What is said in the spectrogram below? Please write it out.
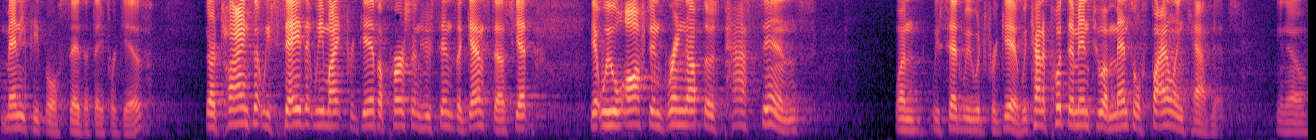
many people say that they forgive. There are times that we say that we might forgive a person who sins against us, yet, yet we will often bring up those past sins when we said we would forgive. We kind of put them into a mental filing cabinet. You know,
